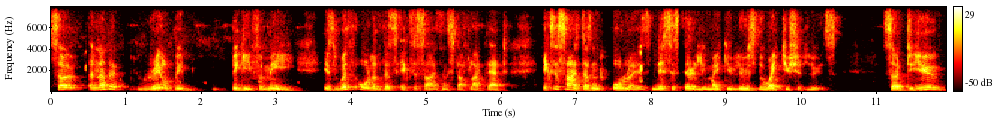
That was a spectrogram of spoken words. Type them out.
So another real big biggie for me is with all of this exercise and stuff like that, exercise doesn't always necessarily make you lose the weight you should lose. So do you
